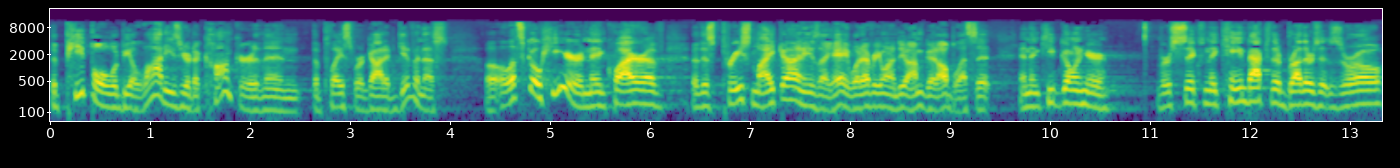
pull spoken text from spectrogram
the people would be a lot easier to conquer than the place where God had given us. Well, let's go here. And they inquire of this priest, Micah, and he's like, hey, whatever you want to do, I'm good, I'll bless it. And then keep going here. Verse 6 When they came back to their brothers at Zorah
